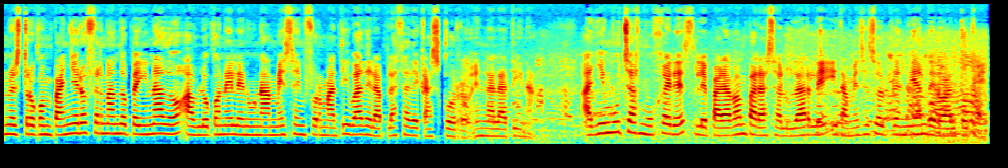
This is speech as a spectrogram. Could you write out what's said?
Nuestro compañero Fernando Peinado habló con él en una mesa informativa de la Plaza de Cascorro, en La Latina. Allí muchas mujeres le paraban para saludarle y también se sorprendían de lo alto que es.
